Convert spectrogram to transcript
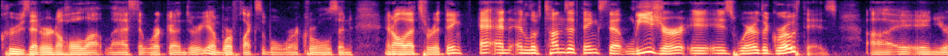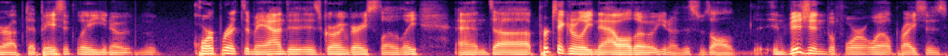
crews that are in a whole lot less that work under you know more flexible work rules and and all that sort of thing. And and, Lufthansa thinks that leisure is, is where the growth is uh, in Europe. That basically you know corporate demand is growing very slowly, and uh, particularly now, although you know this was all envisioned before oil prices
